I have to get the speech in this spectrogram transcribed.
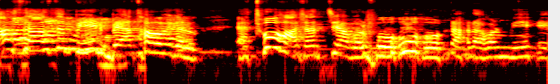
আস্তে আস্তে পেট ব্যথা হয়ে গেল। এত হাসাচ্ছে আবার বউ আর আমার মেয়ে।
